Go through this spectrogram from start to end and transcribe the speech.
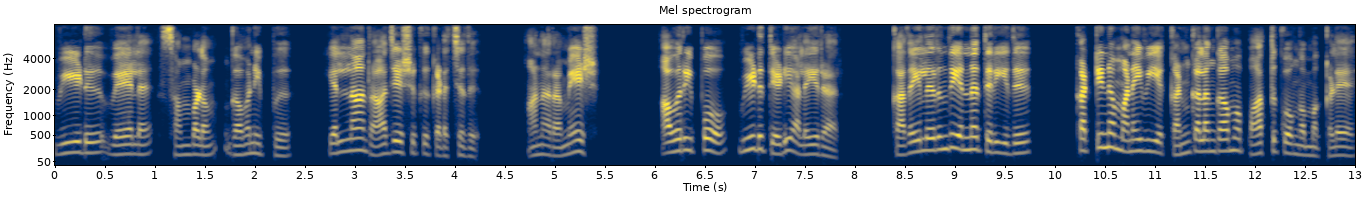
வீடு வேலை சம்பளம் கவனிப்பு எல்லாம் ராஜேஷுக்கு கிடைச்சது. ஆனா ரமேஷ் அவர் இப்போ வீடு தேடி அலையிறார். கதையிலிருந்து என்ன தெரியுது? கட்டின மனைவிய கண்கலங்காம பாத்துக்கோங்க மக்களே.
